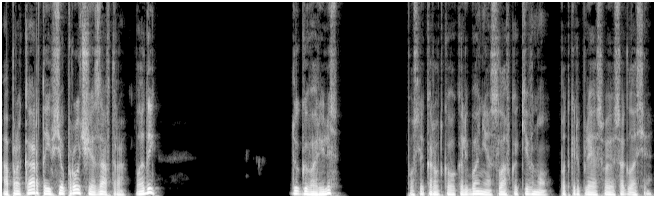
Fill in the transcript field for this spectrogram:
А про карты и все прочее завтра. Лады? Договорились. После короткого колебания Славка кивнул, подкрепляя свое согласие.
